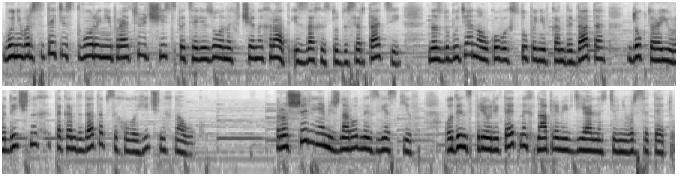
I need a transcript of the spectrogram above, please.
В університеті створені і працюють шість спеціалізованих вчених рад із захисту дисертацій на здобуття наукових ступенів кандидата, доктора юридичних та кандидата психологічних наук. Розширення міжнародних зв'язків один з пріоритетних напрямів діяльності університету.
